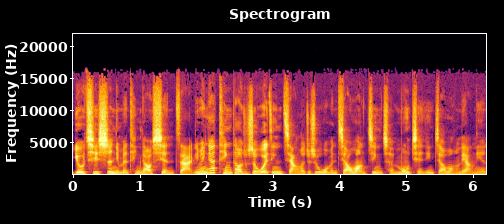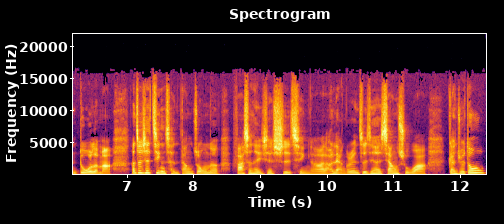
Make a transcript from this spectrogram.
尤其是你们听到现在，你们应该听到就是我已经讲了，就是我们交往进程目前已经交往两年多了嘛。那这些进程当中呢，发生的一些事情啊，然后两个人之间的相处啊，感觉都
